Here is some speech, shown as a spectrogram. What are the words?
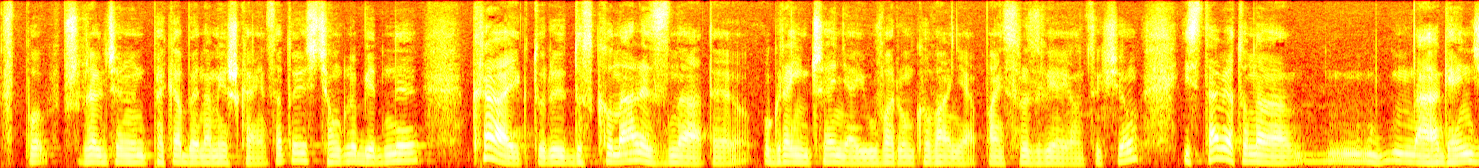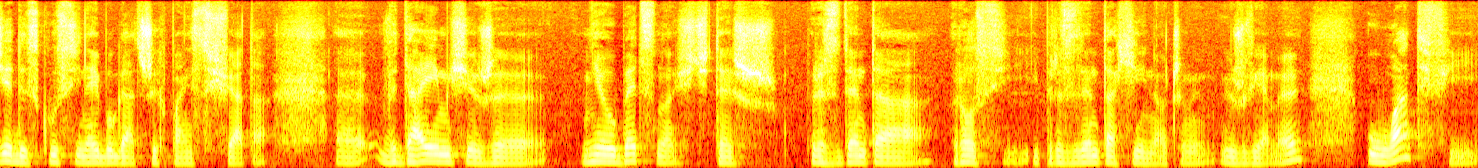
w, po, w przeliczeniu PKB na mieszkańca to jest ciągle biedny kraj, który doskonale zna te ograniczenia i uwarunkowania państw rozwijających się i stawia to na, na agendzie dyskusji najbogatszych państw świata. E, Wydaje mi się, że nieobecność też prezydenta Rosji i prezydenta Chin, o czym już wiemy, ułatwi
